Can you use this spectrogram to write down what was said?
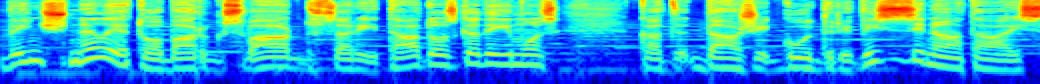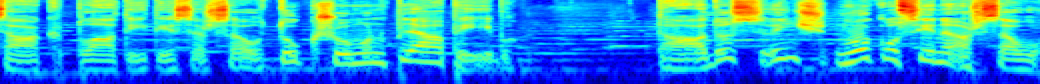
Viņš nelieto bargus vārdus arī tādos gadījumos, kad daži gudri viszinātāji sāk plātīties ar savu tukšumu un pļāpību. Tādus viņš noklusina ar savu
